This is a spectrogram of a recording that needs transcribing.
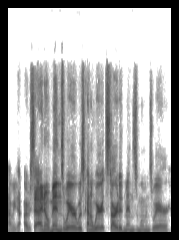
I mean obviously I know menswear was kind of where it started, men's and women's wear.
